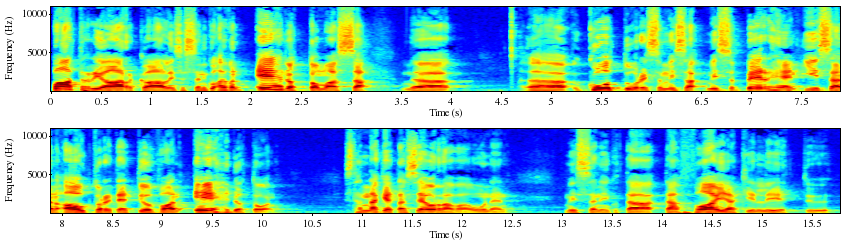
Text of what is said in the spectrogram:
patriarkaalisessa, niin kuin aivan ehdottomassa ää, ää, kulttuurissa, missä, missä perheen isän auktoriteetti on vain ehdoton. Sitten hän näkee tämän seuraavan unen, missä niin tämä, tämä faijakin liittyy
